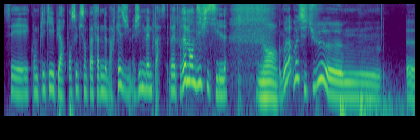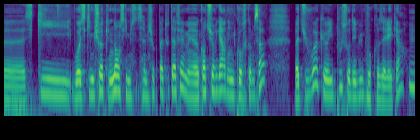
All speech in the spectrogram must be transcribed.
C'est compliqué. Et puis, alors, pour ceux qui sont pas fans de Marquez, j'imagine même pas. Ça doit être vraiment difficile. Non, Moi, moi, si tu veux, euh, euh, ce, qui, bon, ce qui me choque, non, ce qui me, ça me choque pas tout à fait, mais euh, quand tu regardes une course comme ça, bah, tu vois qu'il pousse au début pour creuser l'écart, Mm.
